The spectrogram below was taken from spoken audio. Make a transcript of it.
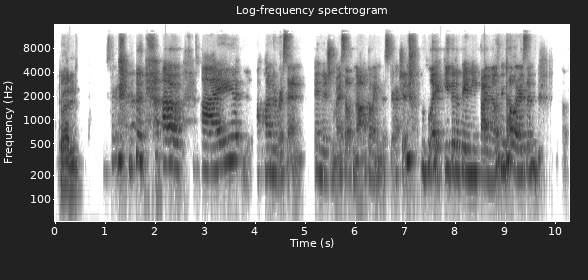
Go ahead. um, I 100% envisioned myself not going this direction. like you could have paid me $5 million and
